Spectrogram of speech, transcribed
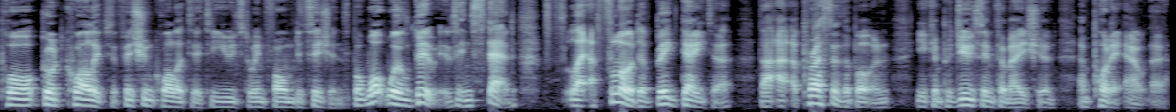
poor, good quality, sufficient quality to use to inform decisions. But what we'll do is instead let a flood of big data that at a press of the button you can produce information and put it out there.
